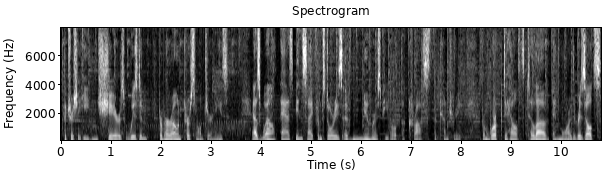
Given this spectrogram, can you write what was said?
Patricia Heaton shares wisdom from her own personal journeys, as well as insight from stories of numerous people across the country. From work to health to love and more, the results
